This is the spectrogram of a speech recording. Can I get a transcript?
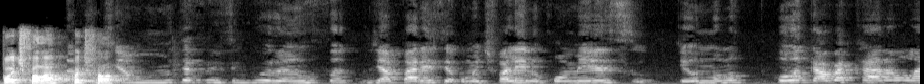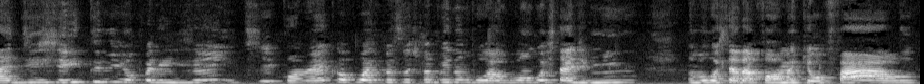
Pode falar, pode falar. Tinha muita insegurança de aparecer. Como eu te falei no começo, eu não colocava a cara lá de jeito nenhum. Eu falei, gente, como é que vou? As pessoas também não vão gostar de mim, não vão gostar da forma que eu falo,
